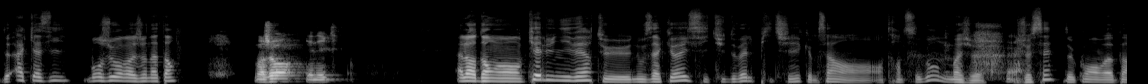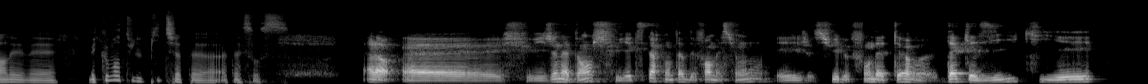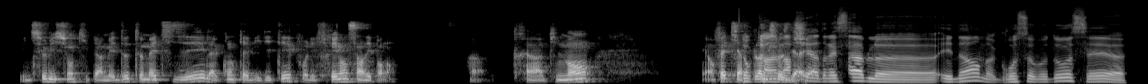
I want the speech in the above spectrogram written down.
de Akazi. Bonjour Jonathan. Bonjour Yannick. Alors, dans quel univers tu nous accueilles si tu devais le pitcher comme ça en, 30 secondes? Moi, je, je, sais de quoi on va parler, mais, mais comment tu le pitches à ta, sauce? Alors, euh, je suis Jonathan, je suis expert comptable de formation et je suis le fondateur d'Akazi, qui est une solution qui permet d'automatiser la comptabilité pour les freelances indépendants. Très rapidement, en fait, il y a Donc, plein de choses. un marché adressable euh, énorme. Grosso modo, c'est euh,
